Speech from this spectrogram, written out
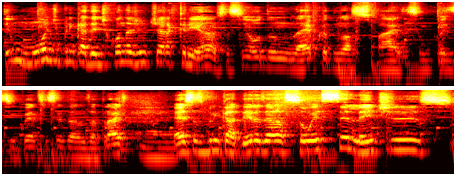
tem um monte de brincadeira de quando a gente era criança, assim, ou do, na época dos nossos pais, assim, coisa de 50, 60 anos atrás. É. Essas brincadeiras, elas são excelentes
